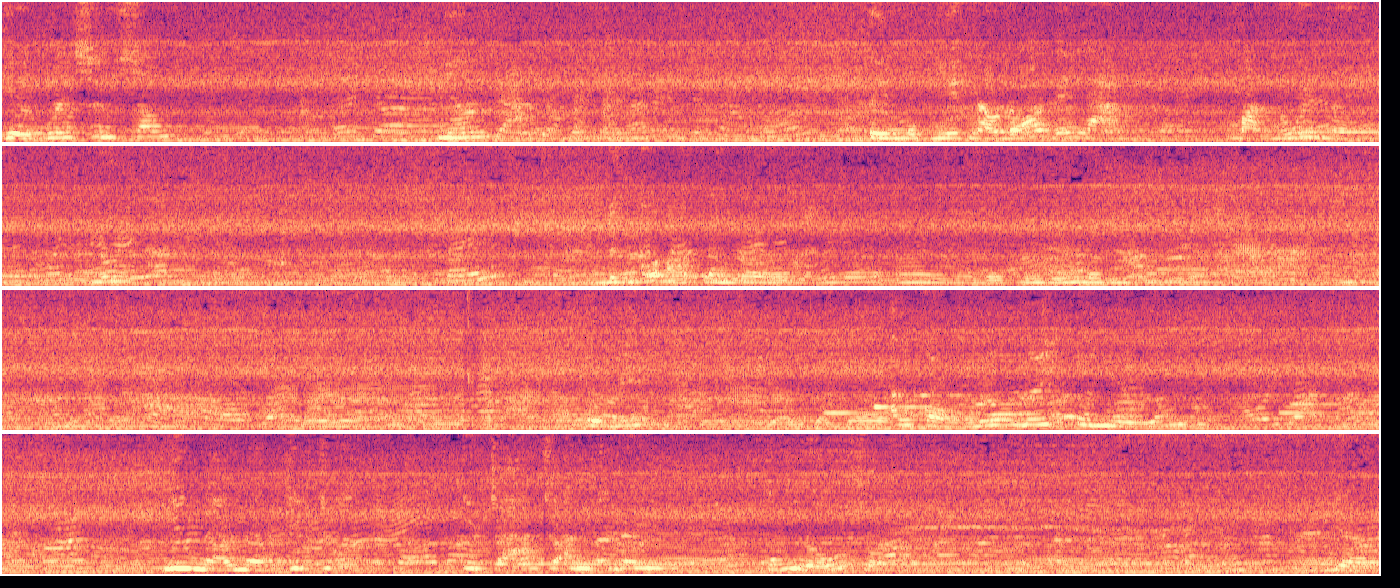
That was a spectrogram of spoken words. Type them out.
về quê sinh sống. Nhớ, tìm một việc nào đó để làm mà nuôi mẹ, nuôi thân. Đừng có ở đây nữa tôi biết, anh còn lưu luyến tôi nhiều lắm. Nhưng nợ nợ kiếp trước, tôi trả cho anh tới đây cũng đủ rồi. Giờ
